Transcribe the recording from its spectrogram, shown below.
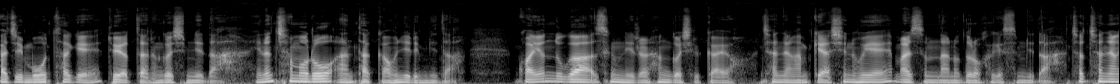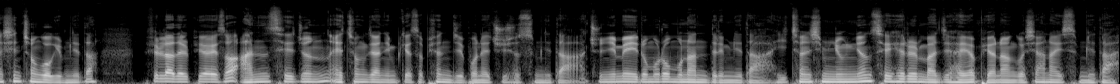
하지 못하게 되었다는 것입니다. 이는 참으로 안타까운 일입니다. 과연 누가 승리를 한 것일까요? 찬양 함께 하신 후에 말씀 나누도록 하겠습니다. 첫 찬양 신청곡입니다. 필라델피아에서 안세준 애청자님께서 편지 보내주셨습니다. 주님의 이름으로 문안드립니다. 2016년 새해를 맞이하여 변한 것이 하나 있습니다.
